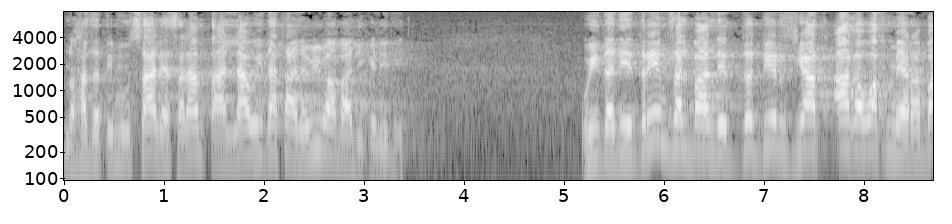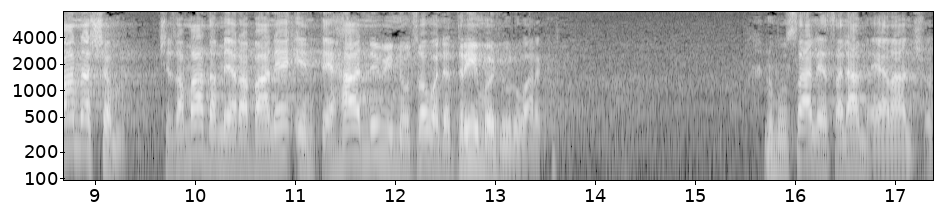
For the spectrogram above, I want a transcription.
نو حضرت موسی علی السلام ته الله وی دا تا نبی بابا لیکلی دی وی د دې دریم ځل باندې د ډیر زیات هغه وخت مهربان شم چې زما د مهربانه انتها نوی نو زه ول درې ملور ورک نو موسی علی السلام حیران شو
